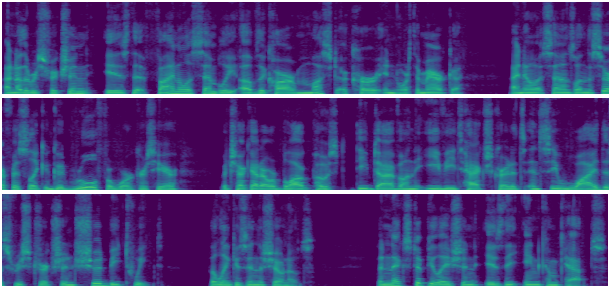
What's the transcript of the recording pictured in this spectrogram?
Another restriction is that final assembly of the car must occur in North America. I know it sounds on the surface like a good rule for workers here, but check out our blog post deep dive on the EV tax credits and see why this restriction should be tweaked. The link is in the show notes. The next stipulation is the income caps.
